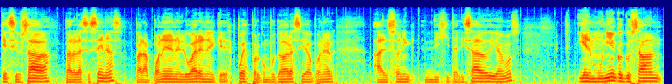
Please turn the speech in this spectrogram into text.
que se usaba para las escenas, para poner en el lugar en el que después por computadora se iba a poner al Sonic digitalizado, digamos. Y el muñeco que usaban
